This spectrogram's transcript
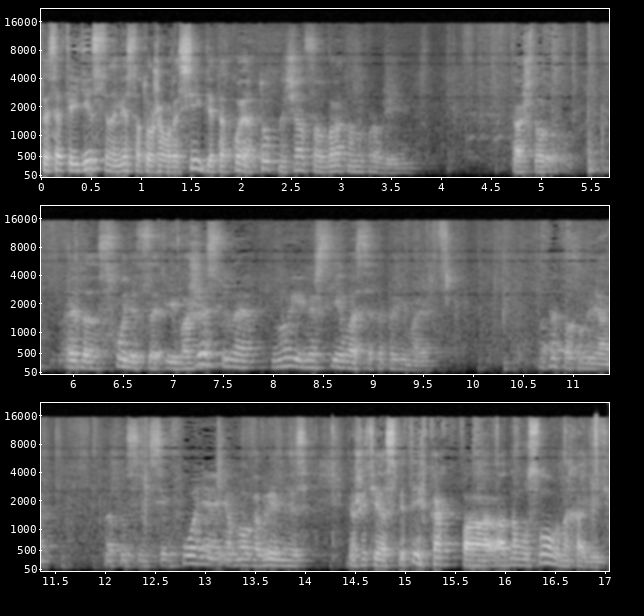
То есть это единственное место тоже в России, где такой отток начался в обратном направлении. Так что это сходится и божественное, ну и мирские власти это понимают. Вот это вот у меня, допустим, симфония, я много времени жития святых, как по одному слову находить.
